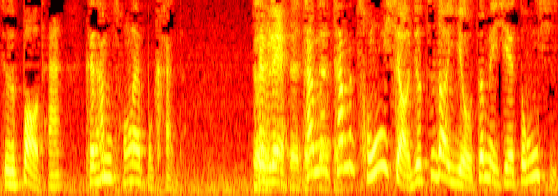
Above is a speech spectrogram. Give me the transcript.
就是报摊，可是他们从来不看的，不对？对对对他们对他们从小就知道有这么一些东西。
